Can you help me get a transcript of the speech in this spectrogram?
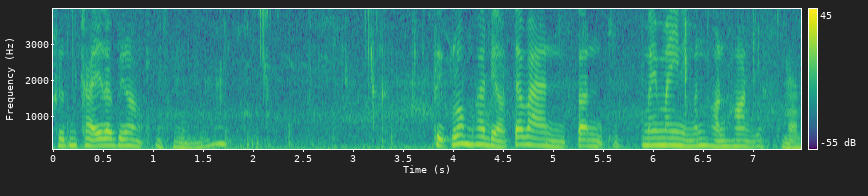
ขึ้นไข่แล้วพี่น้อง ถึกล่มค่ะเดี๋ยว แต่ว่าอันตอนใหม่ๆนี่มันฮ้อนๆอยู่มัน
